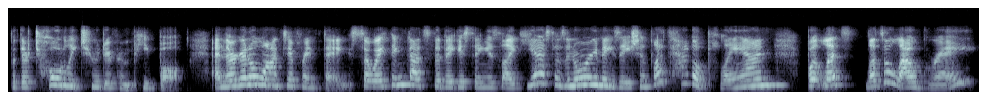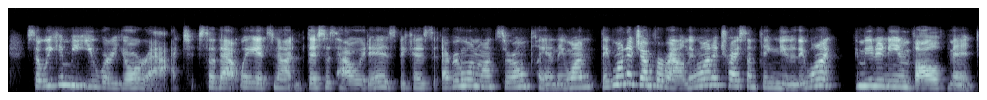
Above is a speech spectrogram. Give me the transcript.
but they're totally two different people and they're going to want different things. So I think that's the biggest thing is like, yes, as an organization, let's have a plan, but let's let's allow gray so we can meet you where you're at. So that way it's not this is how it is because everyone wants their own plan. They want they want to jump around, they want to try something new, they want community involvement.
